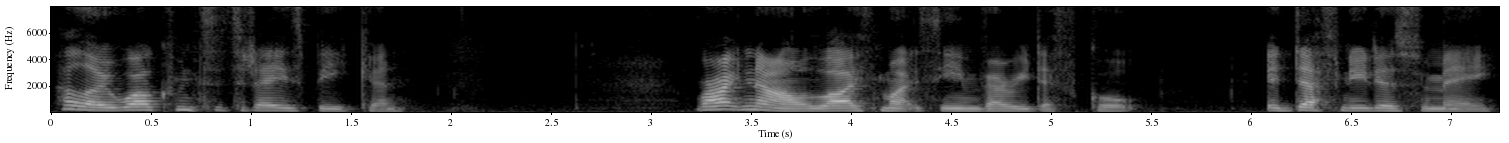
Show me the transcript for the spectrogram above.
Hello, welcome to today's Beacon. Right now, life might seem very difficult. It definitely does for me.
